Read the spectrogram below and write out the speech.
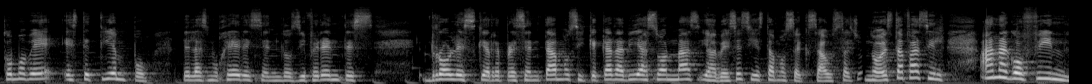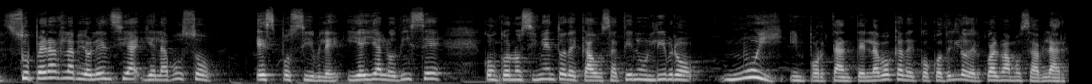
¿Cómo ve este tiempo de las mujeres en los diferentes roles que representamos y que cada día son más y a veces sí estamos exhaustas? No está fácil. Ana Goffin, superar la violencia y el abuso es posible y ella lo dice con conocimiento de causa. Tiene un libro muy importante, En la boca del cocodrilo, del cual vamos a hablar.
